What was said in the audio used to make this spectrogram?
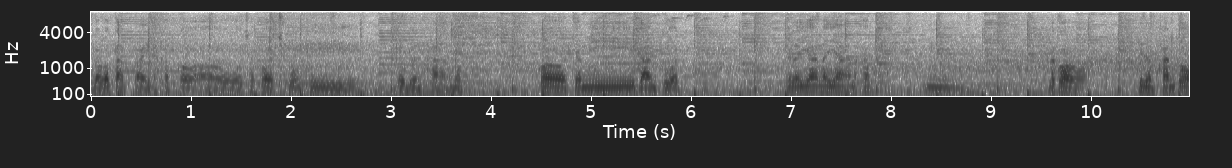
เราก็ตัดไปนะครับก็เอาเฉพาะช่วงที่เราเดินทางเนาะก็จะมีด่านตรวจเป็นระยะระยะนะครับอืมแล้วก็ที่สำคัญก็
